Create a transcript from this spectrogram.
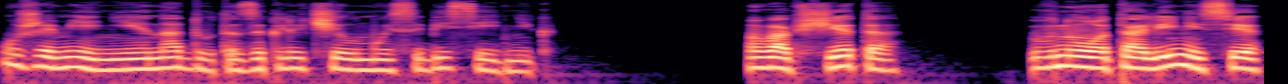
Уже менее надуто заключил мой собеседник. Вообще-то, в Нуаталинисе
